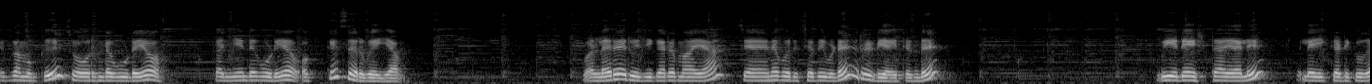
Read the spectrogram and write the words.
ഇത് നമുക്ക് ചോറിന്റെ കൂടെയോ കഞ്ഞീന്റെ കൂടെയോ ഒക്കെ സെർവ് ചെയ്യാം. വളരെ രുചികരമായ ചേന പൊരിച്ചത് ഇവിടെ റെഡി ആയിട്ടുണ്ട്. വീഡിയോ ഇഷ്ടമായാൽ ലൈക്ക് അടിക്കുക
